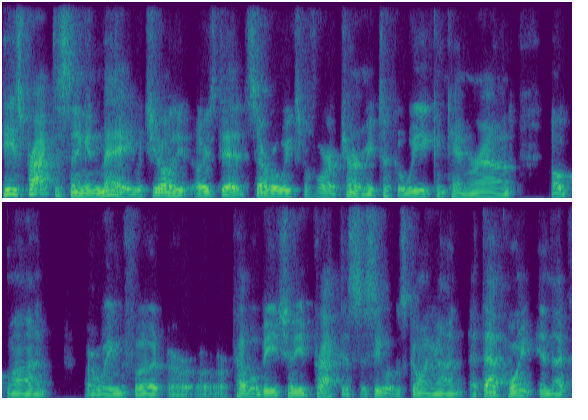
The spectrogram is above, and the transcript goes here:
he's practicing in May, which he always, did several weeks before a tournament. He took a week and came around Oakmont or Winged Foot or, or, or Pebble Beach and he'd practice to see what was going on at that point in that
